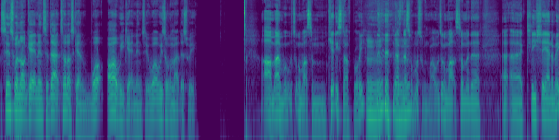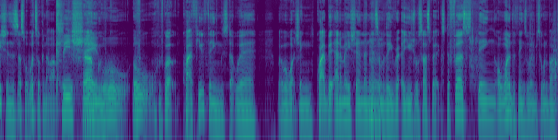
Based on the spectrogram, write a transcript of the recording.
Since we're not getting into that, tell us Ken, what are we getting into? What are we talking about this week? oh man, we're, talking about some kiddie stuff, boy. Mhm, that's that's mhm. what we're talking about. We're talking about some of the uh, uh, cliche animations. That's what we're talking about. Cliche. Um, ooh, ooh. We've got quite a few things that we're where we're watching quite a bit animation, and then some Mm. of the re- uh, usual suspects. The first thing, or one of the things we're going to be talking about,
